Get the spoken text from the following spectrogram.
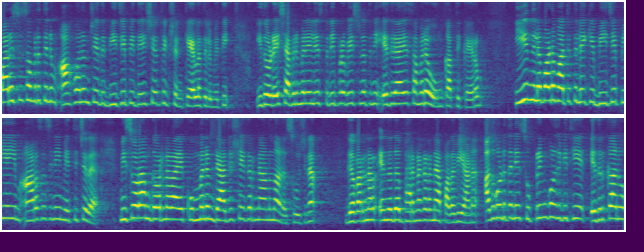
പരസ്യ സമരത്തിനും ആഹ്വാനം ചെയ്ത് ബി ജെ പി ദേശീയ അധ്യക്ഷൻ കേരളത്തിലുമെത്തി. ഇതോടെ ശബരിമലയിലെ സ്ത്രീ പ്രവേശനത്തിന് എതിരായ സമരവും കത്തിക്കയറും. ഈ നിലപാട് മാറ്റത്തിലേക്ക് ബി ജെ പിയെയും ആർ എസ് എസിനെയും എത്തിച്ചത് മിസോറാം ഗവർണറായ കുമ്മനം രാജശേഖരനാണെന്നാണ് സൂചന. ഗവർണർ എന്നത് ഭരണഘടനാ പദവിയാണ്. അതുകൊണ്ട് തന്നെ സുപ്രീം കോടതി വിധിയെ എതിർക്കാനോ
